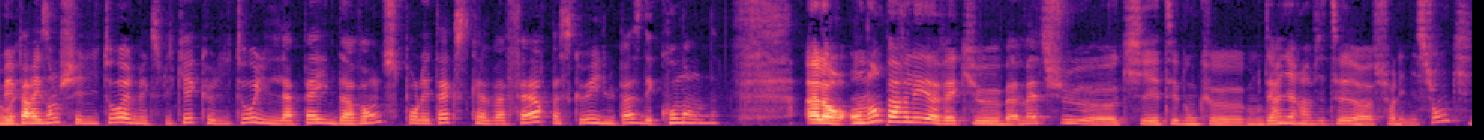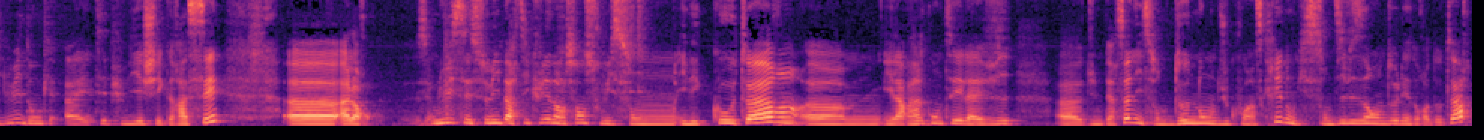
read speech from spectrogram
Mais ouais. par exemple, chez Lito, elle m'expliquait que Lito, il la paye d'avance pour les textes qu'elle va faire parce qu'il lui passe des commandes. Alors, on en parlait avec euh, Mm. bah, Mathieu, euh, qui était donc euh, mon dernier invité sur l'émission, qui lui donc a été publié chez Grasset. Alors, lui, c'est semi-particulier dans le sens où ils sont, il est co-auteur, Mm. il a raconté la vie d'une personne, ils sont deux noms du coup inscrits, donc ils sont divisés en deux les droits d'auteur.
